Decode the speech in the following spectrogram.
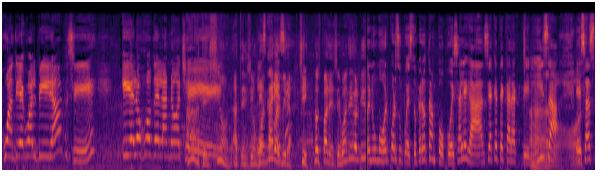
Juan Diego Alvira, ¿sí? Y el ojo de la noche. Ah, atención, atención, Juan Diego Alvira. Sí, nos parece, Juan Diego Alvira. Buen humor, por supuesto, pero tampoco esa elegancia que te caracteriza, ah, esas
